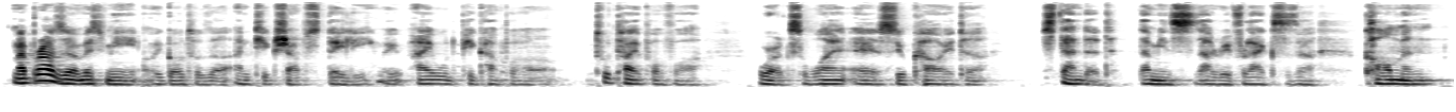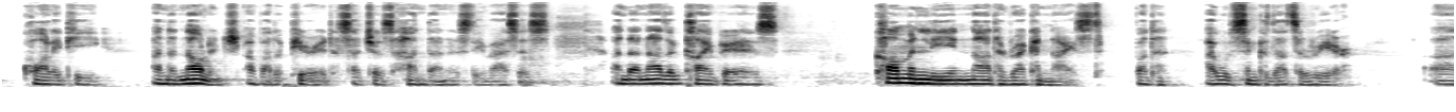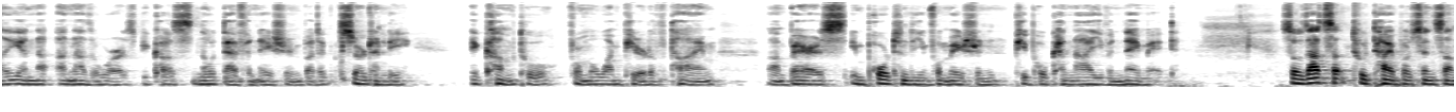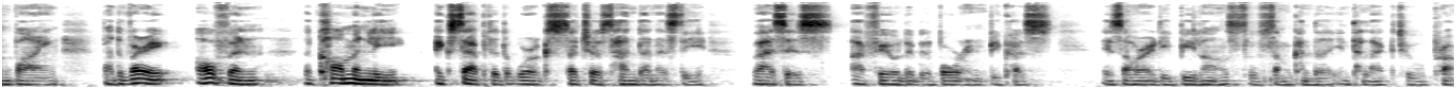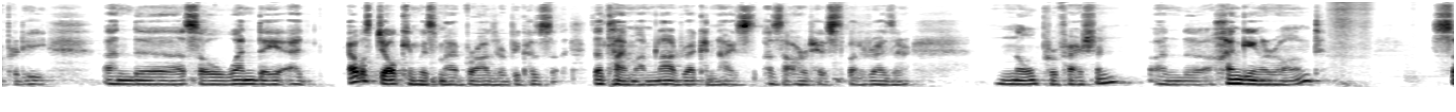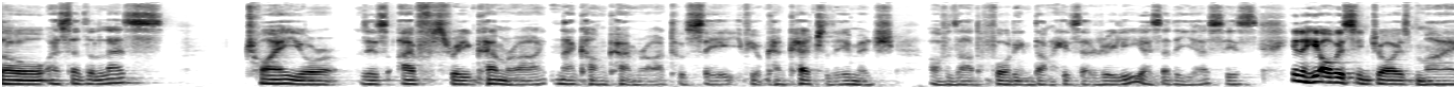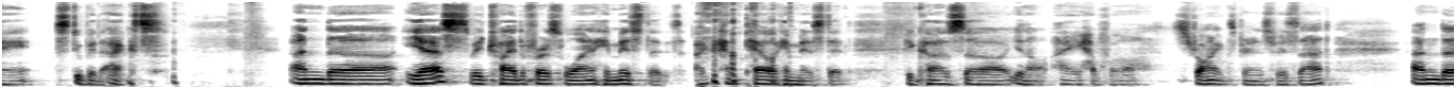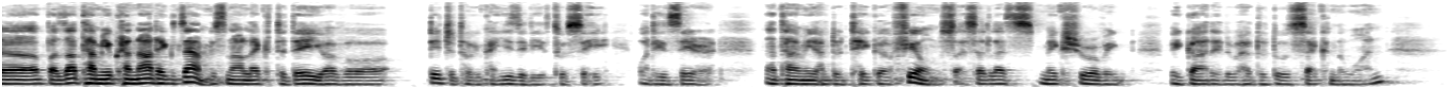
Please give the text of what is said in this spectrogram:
My brother with me, we go to the antique shops daily. We, I would pick up uh, two type of uh, works. One is you call it uh, standard. That means that reflects the common quality and the knowledge about a period, such as Han Dynasty vases. And another type is commonly not recognized, but I would think that's rare uh, in, in other words, because no definition, but certainly it come to from one period of time uh, bears important information. People cannot even name it. So that's two type of things I'm buying, but very often the commonly accepted works such as Han Dynasty versus I feel a little bit boring because it already belongs to some kind of intellectual property. And uh, so one day I, I was joking with my brother because that time I'm not recognized as an artist, but rather no profession and uh, hanging around. So I said, let's try your this f3 camera, Nikon camera, to see if you can catch the image of that falling down. He said, Really? I said, Yes. He's, you know, he always enjoys my stupid acts. and uh, yes, we tried the first one. He missed it. I can tell he missed it because, uh, you know, I have a strong experience with that. And, uh, but that time you cannot examine. It's not like today you have a digital, you can easily to see what is there that time you have to take uh, films. I said, let's make sure we we got it. We have to do the second one,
